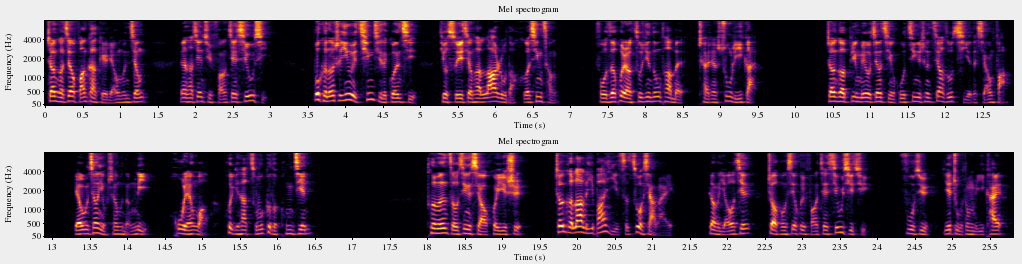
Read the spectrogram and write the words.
张可将房卡给梁文江，让他先去房间休息。不可能是因为亲戚的关系就随意将他拉入到核心层，否则会让苏京东他们产生疏离感。张可并没有将锦湖经营成家族企业的想法。梁文江有什么能力，互联网会给他足够的空间。推门走进小会议室，张可拉了一把椅子坐下来，让姚坚、赵鹏先回房间休息去。傅俊也主动离开。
